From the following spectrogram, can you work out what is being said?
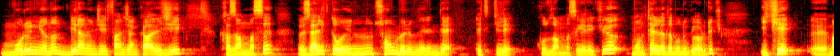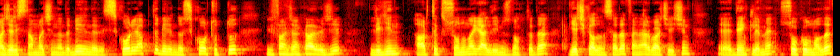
Mourinho'nun bir an önce İrfan Can Kahveci'yi kazanması özellikle oyununun son bölümlerinde etkili kullanması gerekiyor. Montella da bunu gördük. İki e, Macaristan maçında da birinde de skor yaptı, birinde skor tuttu. İrfan Can Kahveci ligin artık sonuna geldiğimiz noktada geç kalınsa da Fenerbahçe için e, denkleme sokulmalı.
